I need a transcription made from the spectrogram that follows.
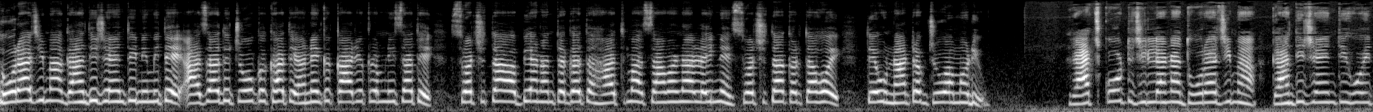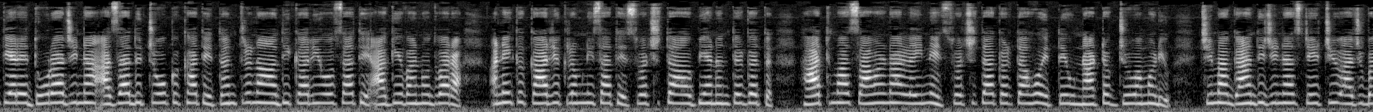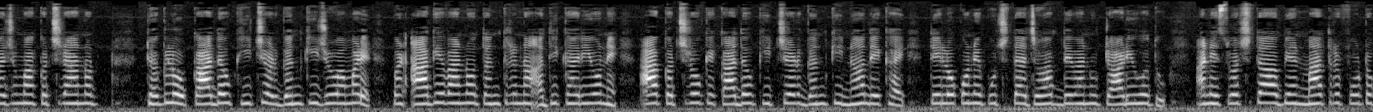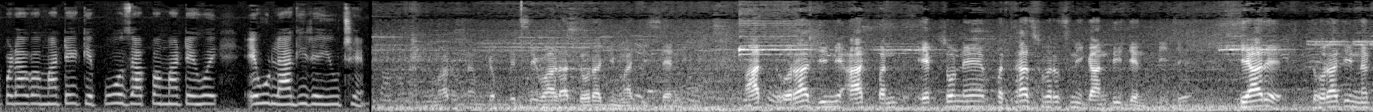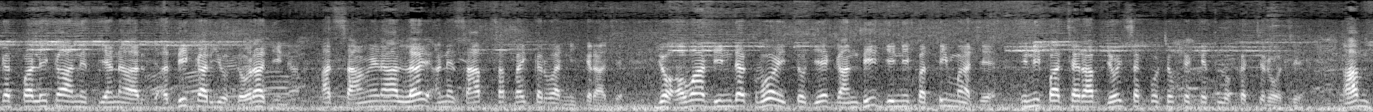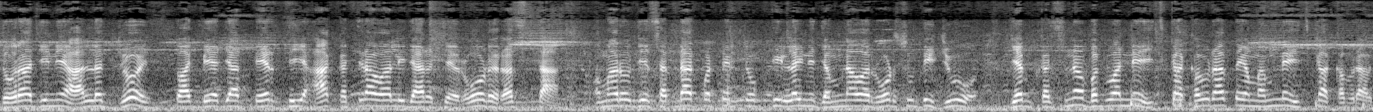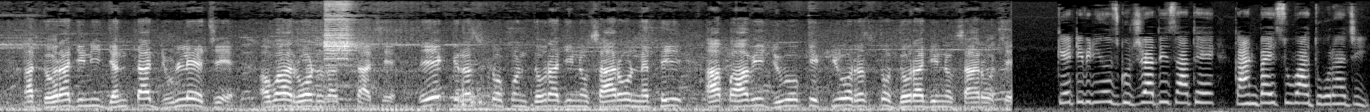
ધોરાજીમાં ગાંધી જયંતિ નિમિત્તે આઝાદ ચોક ખાતે અનેક કાર્યક્રમની સાથે સ્વચ્છતા અભિયાન અંતર્ગત હાથમાં સાવરણા લઈને સ્વચ્છતા કરતા હોય તેવું નાટક જોવા મળ્યું. રાજકોટ જિલ્લાના ધોરાજીમાં ગાંધી જયંતિ હોય ત્યારે ધોરાજીના આઝાદ ચોક ખાતે તંત્રના અધિકારીઓ સાથે આગેવાનો દ્વારા અનેક કાર્યક્રમની સાથે સ્વચ્છતા અભિયાન અંતર્ગત હાથમાં સાવરણા લઈને સ્વચ્છતા કરતા હોય તેવું નાટક જોવા મળ્યું. જેમાં ગાંધીજીના સ્ટેચ્યુ આજુબાજુમાં કચરાનો ઢગલો, કાદવ, કીચડ, ગંદકી જોવા મળે, પણ આગેવાનો તંત્રના અધિકારીઓને આ કચરો કે કાદવ, કીચડ, ગંદકી ન દેખાય તે લોકોને પૂછતા જવાબ દેવાનું ટાળ્યું હતું. અને સ્વચ્છતા અભિયાન માત્ર ફોટો પડાવવા માટે કે પોઝ આપવા માટે હોય એવું લાગી રહ્યું છે. મારું નામ ગંભીરસિંહ વાડા ધોરાજી માજી સૈનિક આજ ધોરાજીની આજ એકસો ને પચાસ વર્ષની ગાંધી જયંતિ છે. ત્યારે ધોરાજી નગરપાલિકા અને ત્યાંના અધિકારીઓ ધોરાજીના આ સામેણા લઈ અને સાફ સફાઈ કરવા નીકળ્યા છે. જો અવા ડિંડક હોય તો જે ગાંધીજીની પ્રતિમા છે, એની પાછળ આપ જોઈ શકો છો કે કેટલો કચરો છે. આમ ધોરાજીની હાલત જોઈ તો આજ બે હજાર તેરથી આ કચરાવાળી જ્યારે છે, રોડ રસ્તા અમારો જે સરદાર પટેલ ચોકથી લઈને જમનાવા રોડ સુધી જુઓ, જેમ કૃષ્ણ ભગવાનને હિંચકા ખવડાવતા એમ અમને હિંચકા ખવડાવે. આ ધોરાજીની જનતા ઝૂલે છે, આવા રોડ રસ્તા છે. એક રસ્તો પણ ધોરાજીનો સારો નથી. આપ આવી જુઓ કે કયો રસ્તો ધોરાજીનો સારો છે. કેટીવી ન્યૂઝ ગુજરાતી સાથે, કાનભાઈ સુવા, ધોરાજી.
